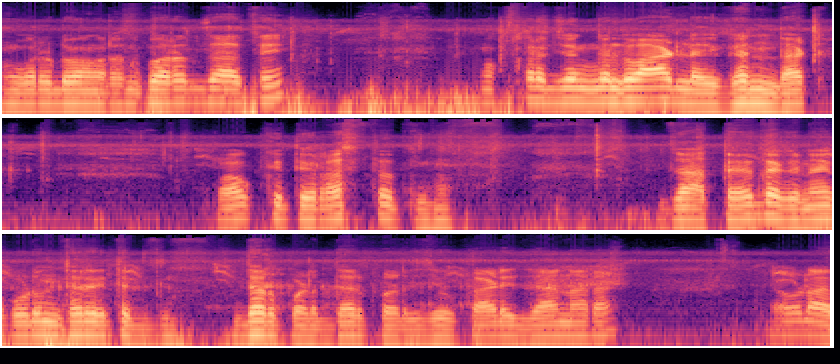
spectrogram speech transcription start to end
वर डोंगरात परत जायचं आहे मग जंगल वाढलंय घनदाट. पाहू किती रस्तात जाता येतं का नाही कुठून तरी तर धरपड धरपड जीव काढी जाणारा. एवढा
